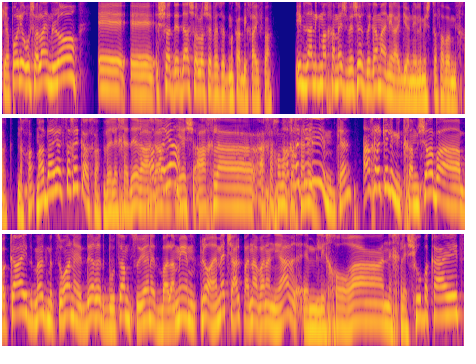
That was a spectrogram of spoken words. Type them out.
כי הפועל ירושלים לא אה, אה, שדדה 3-0 את מכבי חיפה. אם זה היה נגמר 5 ו-6 זה גם היה נראה הגיוני למי שצפה במשחק. נכון. מה הבעיה לשחק ככה? ולחדרה, אגב? יש אחלה, אחלה חומר אחלה שחקנים. כלים. כן? אחלה כלים, התחמשה בקיץ באמת בצורה נהדרת, קבוצה מצוינת, בלמים. לא, האמת שעל פניו, על הנייר, הם לכאורה נחלשו בקיץ,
